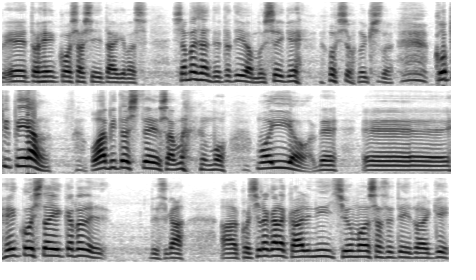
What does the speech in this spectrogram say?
えー、と変更させていただきます。303ZT は無制限 保証の機種だ。コピペやんお詫びとしてもう、もういいよ。ねえー、変更したい方でですがあ、こちらから代わりに注文させていただき、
